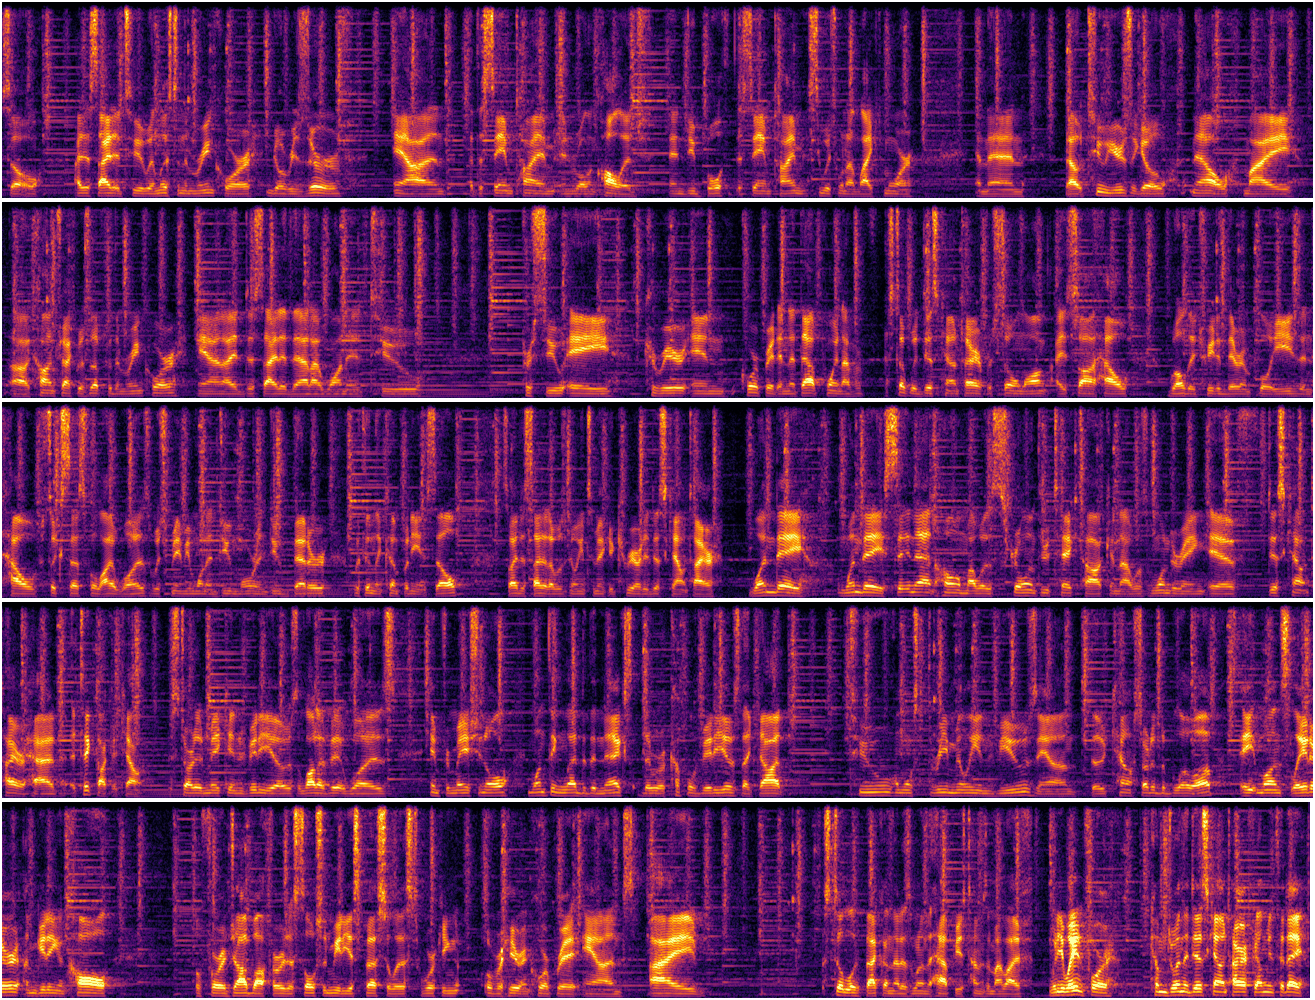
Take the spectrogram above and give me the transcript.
So I decided to enlist in the Marine Corps and go reserve and at the same time enroll in college and do both at the same time, see which one I liked more. And then about two years ago now, my uh, contract was up for the Marine Corps and I decided that I wanted to pursue a career in corporate and at that point I've stuck with Discount Tire for so long I saw how well they treated their employees and how successful I was which made me want to do more and do better within the company itself so I decided I was going to make a career at a Discount Tire. One day, one day sitting at home I was scrolling through TikTok and I was wondering if Discount Tire had a TikTok account. Started making videos, a lot of it was informational. One thing led to the next. There were a couple videos that got two, almost three million views and the account started to blow up. Eight months later, I'm getting a call for a job offer as a social media specialist working over here in corporate and I still look back on that as one of the happiest times of my life. What are you waiting for? Come join the Discount Tire family today.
